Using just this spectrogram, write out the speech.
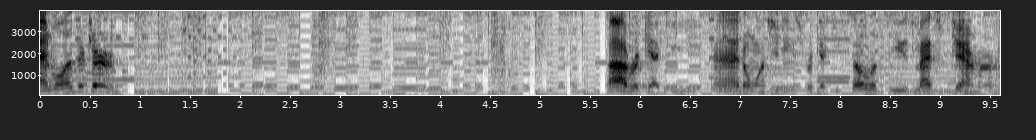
And we'll end turn. Ah, Raigeki. I don't want you to use Raigeki, so let's use Magic Jammer.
